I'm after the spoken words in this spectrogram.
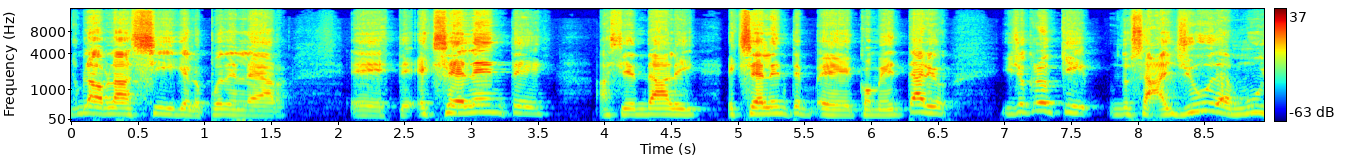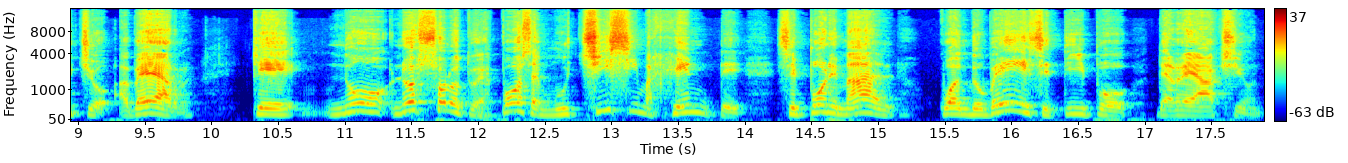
bla, bla, sigue, lo pueden leer. Este, excelente, Haciendali, excelente eh, comentario. Y yo creo que nos ayuda mucho a ver que no, no solo tu esposa, muchísima gente se pone mal cuando ve ese tipo de reacción.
